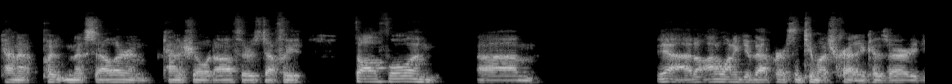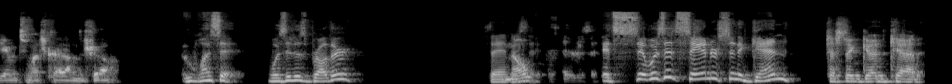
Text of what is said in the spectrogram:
kind of put it in the cellar and kind of show it off. There's definitely thoughtful and, um, yeah, I don't. I don't want to give that person too much credit because I already gave him too much credit on the show. Who was it? Was it his brother? Sanderson. Nope. It's it was it Sanderson again. Just a good kid.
